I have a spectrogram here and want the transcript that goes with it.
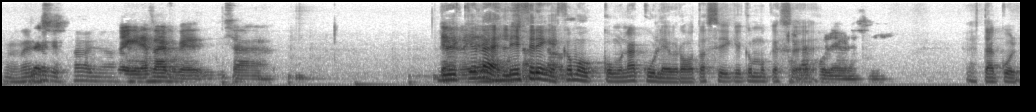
Que ya. Que quería saber porque, o sea... yo vi la que la de Slytherin es como, como una culebrota, así que como que se... La culebra, sí. Está cool.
